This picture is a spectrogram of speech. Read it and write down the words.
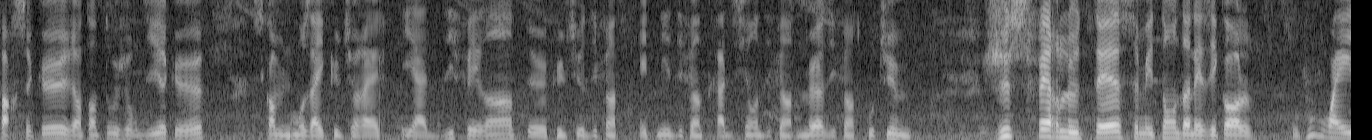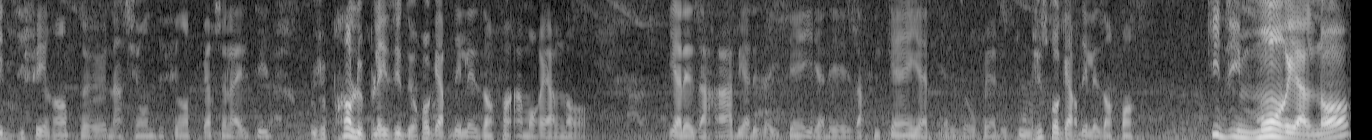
Parce que j'entends toujours dire que c'est comme une mosaïque culturelle. Il y a différentes euh, cultures, différentes ethnies, différentes traditions, différentes mœurs, différentes coutumes. Juste faire le test, mettons, dans les écoles. Vous voyez différentes euh, nations, différentes personnalités. Je prends le plaisir de regarder les enfants à Montréal-Nord. Il y a des Arabes, il y a des Haïtiens, il y a des Africains, il y a, des Européens, de tout. Juste regarder les enfants. Qui dit Montréal-Nord,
